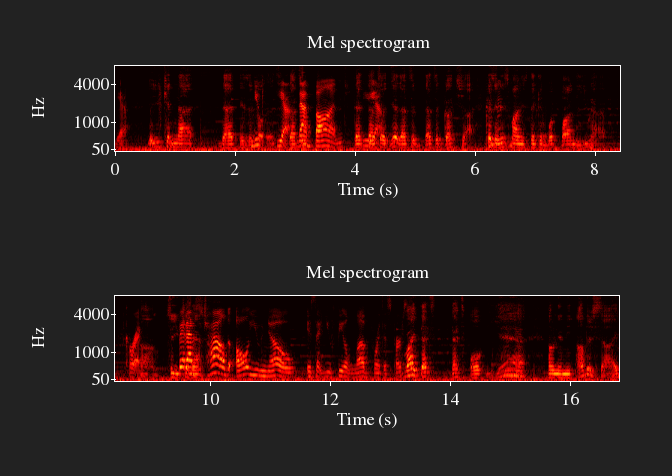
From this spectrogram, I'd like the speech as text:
Yeah. You, you cannot. That is a You, that's a- yeah, that's that a, bond. that that's yeah, a yeah that's a that's a gut shot because in Mhm. his mind he's thinking what bond do you have correct. um so you but cannot as a child, all you know is that you feel love for this person. right that's that's all yeah Mm-hmm. and then the other side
